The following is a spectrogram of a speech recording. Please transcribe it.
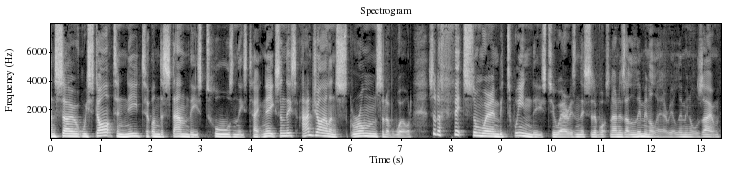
And so we start to need to understand these tools and these techniques, and this agile and scrum sort of world sort of fits somewhere in between these two areas in this sort of what's known as a liminal area, liminal zone.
